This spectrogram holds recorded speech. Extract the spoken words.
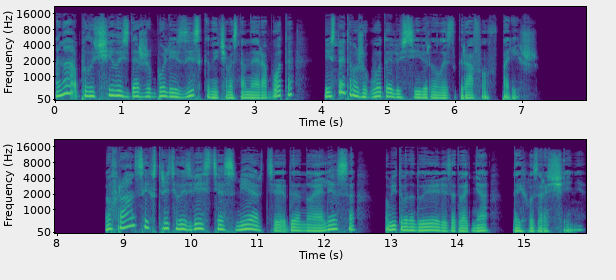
Она получилась даже более изысканной, чем основная работа, и весной того же года Люси вернулась с графом в Париж. Во Франции их встретило известие о смерти де Ноялеса, убитого на дуэли за два дня до их возвращения.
